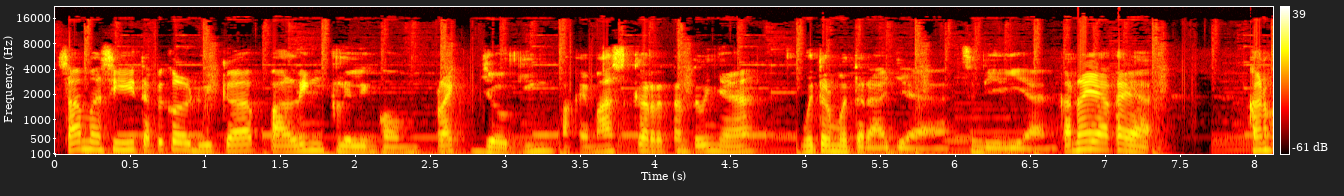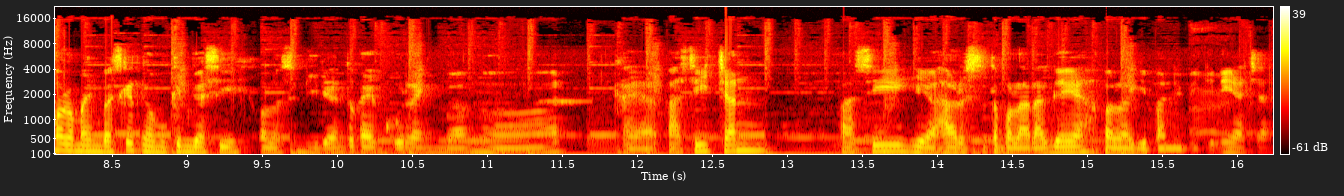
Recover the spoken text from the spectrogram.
Sama sih, tapi kalau Dwika paling keliling komplek jogging pakai masker tentunya, muter-muter aja sendirian. Karena ya kayak kan kalau main basket nggak mungkin gak sih kalau sendirian tuh kayak kurang banget. Kayak pasti Chan pasti ya harus tetap olahraga ya kalau lagi pandemi gini ya Chan.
